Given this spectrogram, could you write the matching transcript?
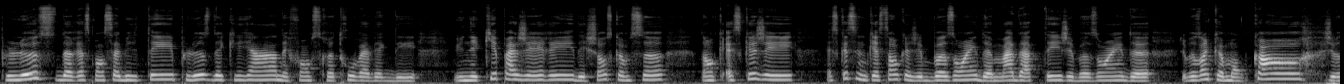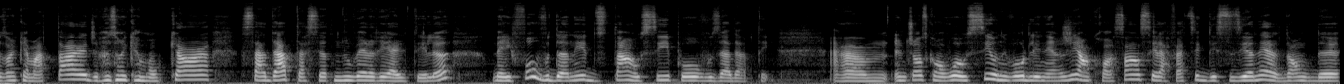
plus de responsabilités, plus de clients. Des fois, on se retrouve avec des, une équipe à gérer, des choses comme ça. Donc, est-ce que j'ai est-ce que c'est une question que j'ai besoin de m'adapter, j'ai besoin de j'ai besoin que mon corps, j'ai besoin que ma tête, j'ai besoin que mon cœur s'adapte à cette nouvelle réalité-là, mais il faut vous donner du temps aussi pour vous adapter. Euh, une chose qu'on voit aussi au niveau de l'énergie en croissance, c'est la fatigue décisionnelle. Donc, de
